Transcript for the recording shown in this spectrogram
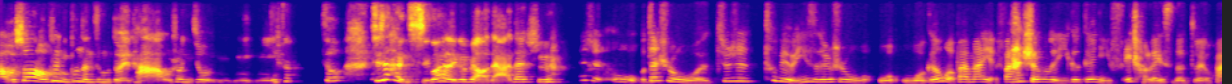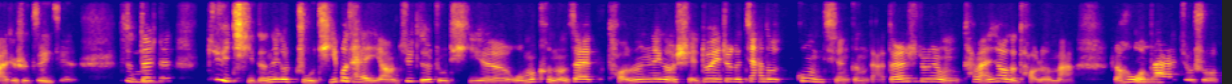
了，我说了，我说你不能这么对他。我说你就你你 就其实很奇怪的一个表达，但是但是我但是我就是特别有意思的就是我我我跟我爸妈也发生了一个跟你非常类似的对话，就是最近。就但是具体的那个主题不太一样，具体的主题我们可能在讨论那个谁对这个家的贡献更大，当然是就是那种开玩笑的讨论嘛。然后我爸就说，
